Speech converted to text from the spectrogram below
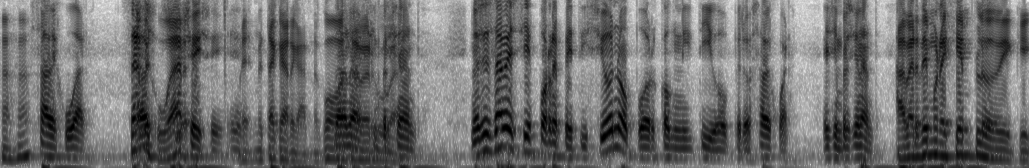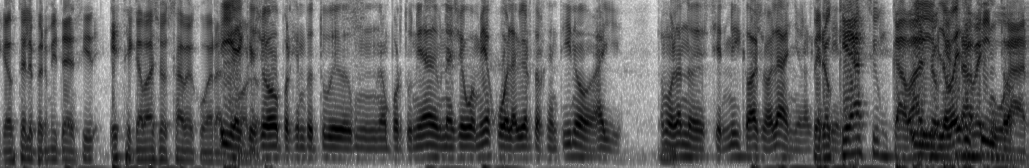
Ajá. Sabe jugar. ¿Sabe Caballo- jugar? Sí, sí. sí. Me, me está cargando. ¿Cómo No, va a no, saber es jugar? impresionante. No se sabe si es por repetición o por cognitivo, pero sabe jugar. Es impresionante. A ver, deme un ejemplo de que, que a usted le permita decir, este caballo sabe jugar al Y el que yo, por ejemplo, tuve una oportunidad de una yegua mía, jugó el abierto argentino, ahí. Estamos hablando de 100.000 caballos al año. en Pero. ¿qué hace un caballo y que lo ves sabe distinto. jugar?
